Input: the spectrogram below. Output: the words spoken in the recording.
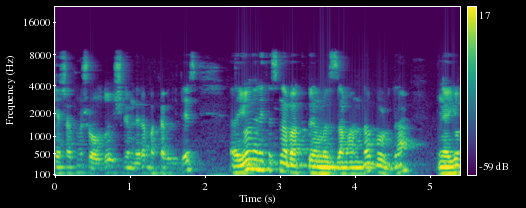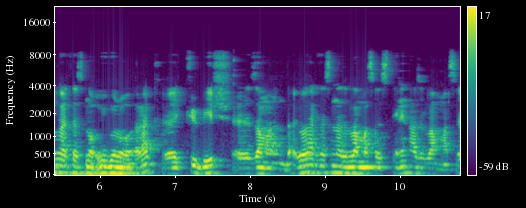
yaşatmış olduğu işlemlere bakabiliriz. E, yol haritasına baktığımız zaman da burada yol haritasına uygun olarak Q1 zamanında yol haritasının hazırlanması, sitenin hazırlanması,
